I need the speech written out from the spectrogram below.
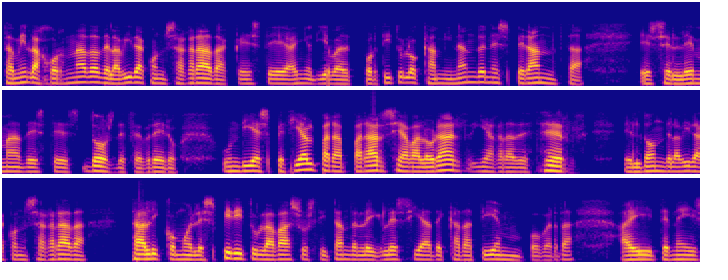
también la jornada de la vida consagrada que este año lleva por título Caminando en Esperanza. Es el lema de este 2 de febrero, un día especial para pararse a valorar y agradecer el don de la vida consagrada tal y como el Espíritu la va suscitando en la iglesia de cada tiempo, ¿verdad? Ahí tenéis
